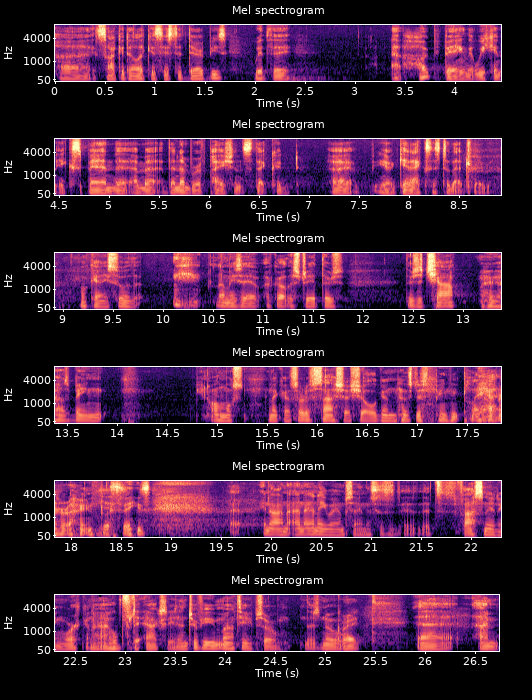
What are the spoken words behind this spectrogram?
uh, psychedelic assisted therapies with the uh, hope being that we can expand the amount, the number of patients that could, uh, you know, get access to that treatment. Okay, so the, let me say I've got this straight. There's there's a chap who has been you know, almost like a sort of Sasha Shulgin has just been playing yeah. around yes. with these. Uh, you know, and, and, anyway, I'm saying this is it's fascinating work, and I hopefully actually interview Matthew. So there's no. Great. Uh, I'm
